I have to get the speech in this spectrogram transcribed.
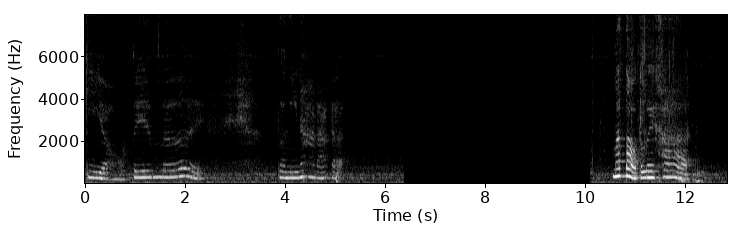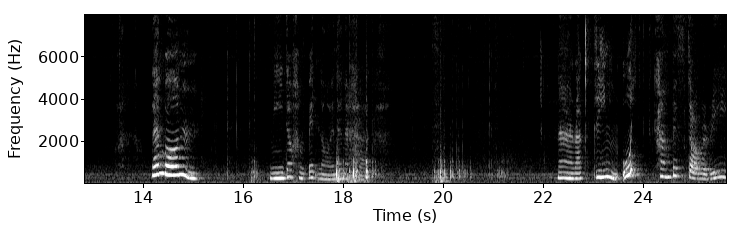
เกี่ยวเต็มเลย ตัวนี้น่ารักอะ่ะมาต่อกันเลยค่ะ ด้านบน มีเจ้าคัมเป็ดน้อยด้วยนะคะ น่า รักจริง อุ๊ยคัมเป็ดสตรอเบอรี่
